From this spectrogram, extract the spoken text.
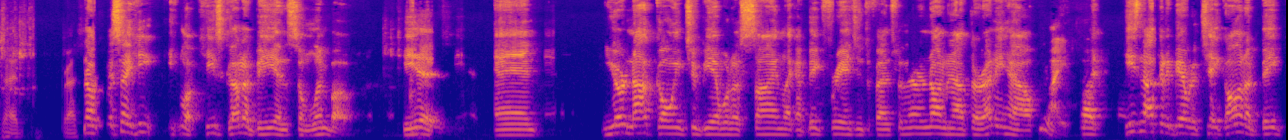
Go ahead, Russ. No, I say he he- look, he's gonna be in some limbo. He is, and you're not going to be able to sign like a big free agent defenseman. There are none out there anyhow. Right. But he's not going to be able to take on a big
